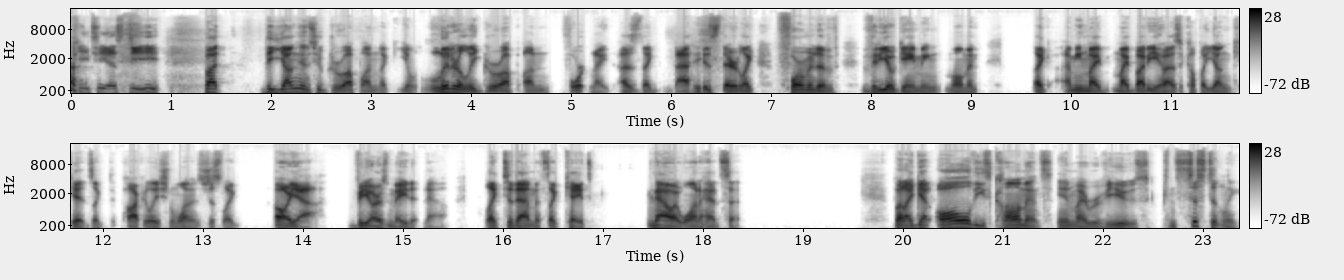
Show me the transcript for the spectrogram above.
PTSD. But the youngins who grew up on like you know literally grew up on Fortnite as like that is their like formative video gaming moment. Like I mean my my buddy who has a couple of young kids, like the population one is just like, oh yeah, VR's made it now. Like to them it's like, okay, it's now I want a headset. But I get all these comments in my reviews consistently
